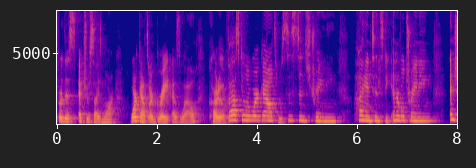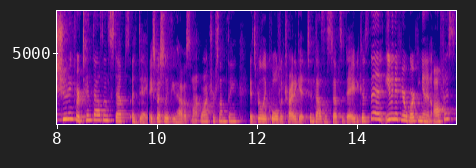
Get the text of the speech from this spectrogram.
for this exercise more. Workouts are great as well cardiovascular workouts, resistance training, high intensity interval training, and shooting for 10,000 steps a day, especially if you have a smartwatch or something. It's really cool to try to get 10,000 steps a day because then, even if you're working in an office,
